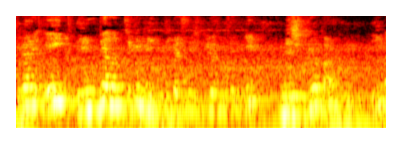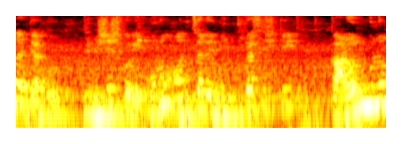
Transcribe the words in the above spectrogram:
ঠিক আছে? এই তিনটে হচ্ছে কি মৃত্তিকা সৃষ্টি হচ্ছে কি? নিষ্ক্রিয় কারণ এইবার দেখো যে বিশেষ করে কোনো অঞ্চলে মৃত্তিকা সৃষ্টির কারণগুলো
